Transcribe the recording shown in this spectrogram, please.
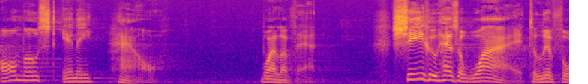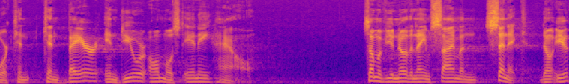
almost any how. Boy, I love that. She who has a why to live for can, can bear, endure almost any how. Some of you know the name Simon Sinek, don't you?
